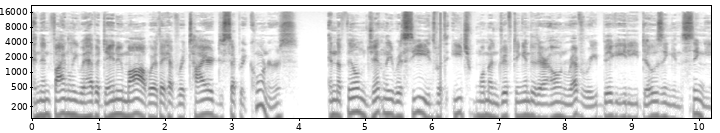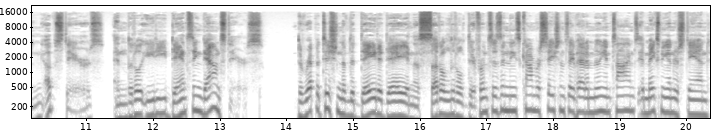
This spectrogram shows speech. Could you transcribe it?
And then finally, we have a denouement where they have retired to separate corners and the film gently recedes with each woman drifting into their own reverie, Big Edie dozing and singing upstairs, and Little Edie dancing downstairs. The repetition of the day to day and the subtle little differences in these conversations they've had a million times, it makes me understand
